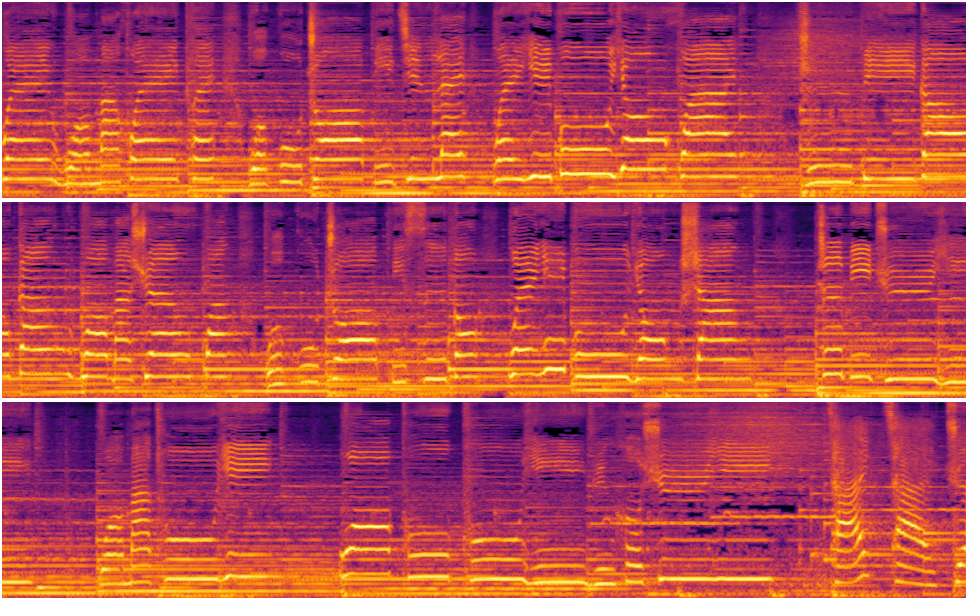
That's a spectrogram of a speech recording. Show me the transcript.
微，我马挥退。我固着笔尽累，为伊不用怀。执笔高冈，我马玄黄。我固着笔似钩，为伊不用伤。执笔举矣，我马图矣。我仆仆矣，云何许矣？采采卷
